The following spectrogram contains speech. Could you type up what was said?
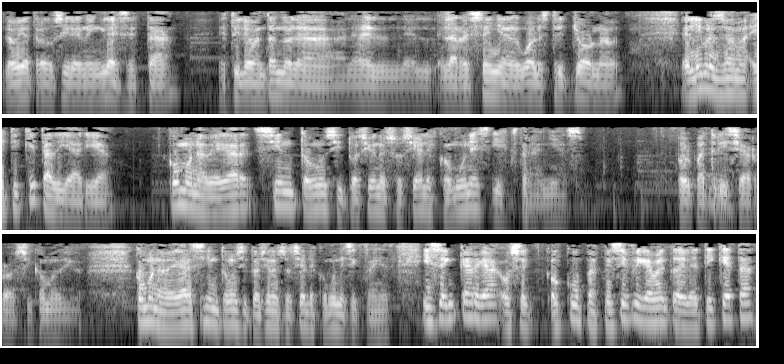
lo voy a traducir en inglés, está, estoy levantando la, la, el, el, la reseña del Wall Street Journal. El libro se llama Etiqueta Diaria, cómo navegar 101 situaciones sociales comunes y extrañas por Patricia Rossi, como digo. Cómo navegar 101 situaciones sociales comunes y extrañas. Y se encarga o se ocupa específicamente de la etiqueta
